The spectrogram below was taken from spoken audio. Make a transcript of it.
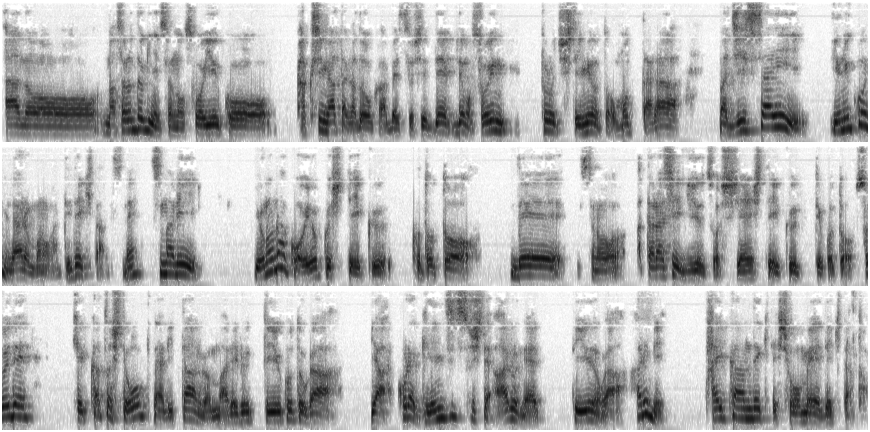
あのまあ、その時にそのそういうこう、確信があったかどうかは別として、で、でもそういうプローチしてみようと思ったら、まあ、実際ユニコーンになるものが出てきたんですね。つまり、世の中を良くしていくことと、で、その新しい技術を支援していくっていうこと、それで結果として大きなリターンが生まれるっていうことが、いや、これは現実としてあるねっていうのが、ある意味体感できて証明できたと。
